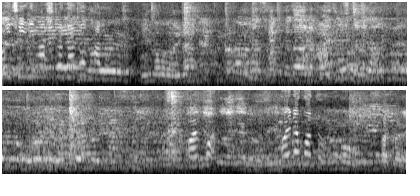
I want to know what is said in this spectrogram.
ওই চিংড়ি মাছটা দেখো ভালো। ওইটা কত? ষাট টাকা।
